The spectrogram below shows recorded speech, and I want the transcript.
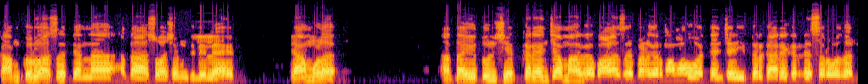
काम करू असं त्यांना आता आश्वासन दिलेले आहे. त्यामुळं आता इथून शेतकऱ्यांच्या मागे बाळासाहेब बणगर मामा व त्यांचे इतर कार्यकर्ते सर्वजण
